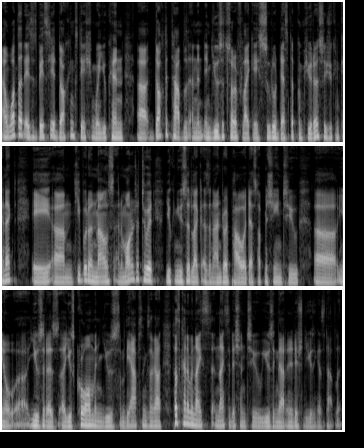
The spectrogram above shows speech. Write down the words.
and what that is is basically a docking station where you can uh, dock the tablet and, and use it sort of like a pseudo desktop computer. So you can connect a um, keyboard and mouse and a monitor to it. You can use it like as an Android power desktop machine to uh, you know uh, use it as use Chrome and use some of the apps and things like that. So that's kind of a nice a nice addition to using that in addition to using it as a tablet.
